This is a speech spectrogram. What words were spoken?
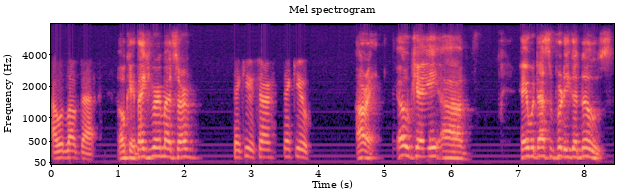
I would love that. Okay, thank you very much, sir. Thank you, sir. Thank you. All right. Okay. Uh, Haywood, that's some pretty good news.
